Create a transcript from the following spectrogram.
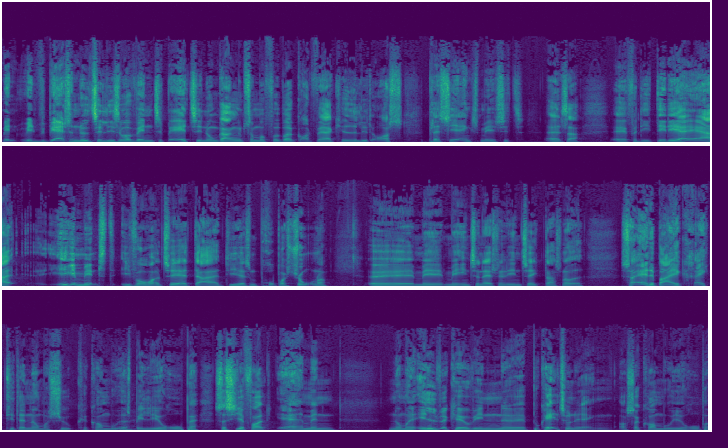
Men, men vi bliver altså nødt til ligesom at vende tilbage til, nogle gange så må fodbold godt være kedeligt, også placeringsmæssigt. Altså, øh, fordi det der er, ikke mindst i forhold til, at der er de her sådan, proportioner øh, med, med internationale indtægter og sådan noget, så er det bare ikke rigtigt, at nummer 7 kan komme ud og spille i Europa. Så siger folk, ja, men nummer 11 kan jo vinde øh, pokalturneringen, og så komme ud i Europa.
